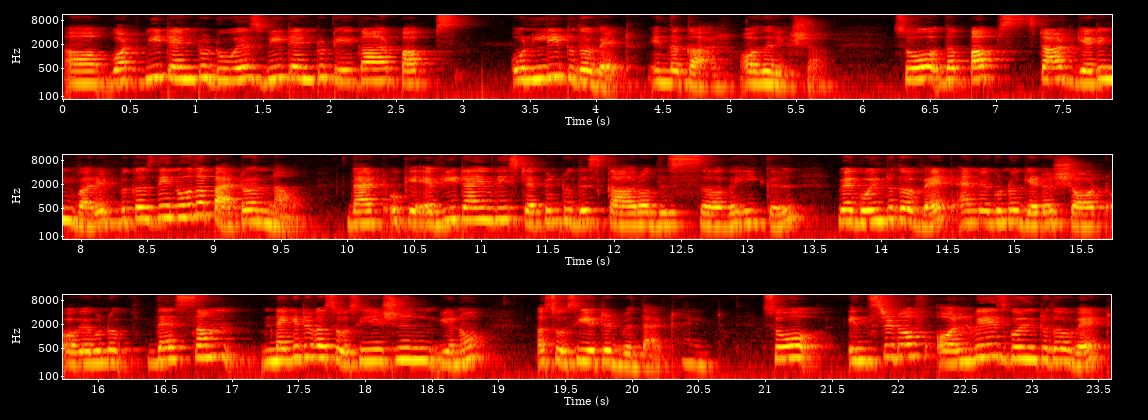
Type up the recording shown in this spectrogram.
uh, what we tend to do is we tend to take our pups only to the vet in the car or the rickshaw. So, the pups start getting worried because they know the pattern now that okay, every time we step into this car or this uh, vehicle, we're going to the vet and we're going to get a shot or we're going to, there's some negative association, you know, associated with that. Right. So instead of always going to the vet,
